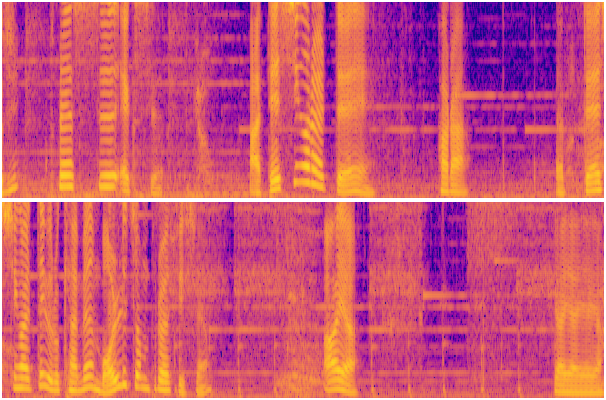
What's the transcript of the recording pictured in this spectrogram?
뭐지? 프레스 X. 아, 대싱을 할 때 봐라. 자, 대싱 할 때 이렇게 하면 멀리 점프를 할 수 있어요. 아야. 야야야야.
